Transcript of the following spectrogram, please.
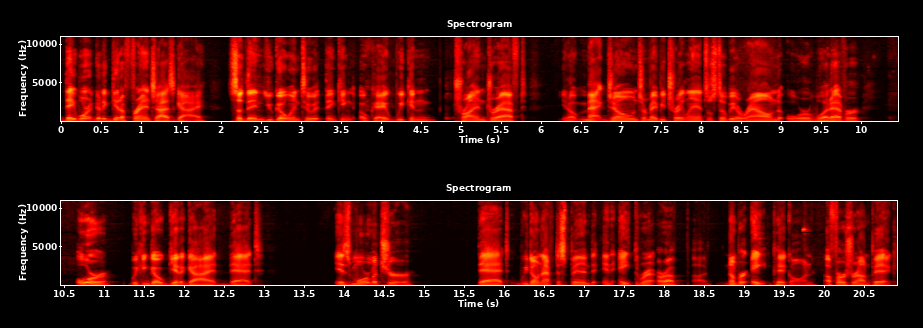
they weren't going to get a franchise guy. So then you go into it thinking, okay, we can try and draft you know, Mac Jones or maybe Trey Lance will still be around or whatever. Or we can go get a guy that is more mature that we don't have to spend an eighth or a, a number eight pick on a first round pick.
